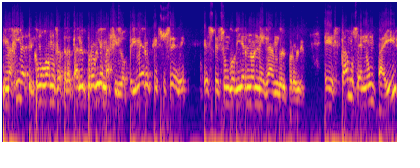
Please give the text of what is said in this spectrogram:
imagínate cómo vamos a tratar el problema si lo primero que sucede es, es un gobierno negando el problema estamos en un país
